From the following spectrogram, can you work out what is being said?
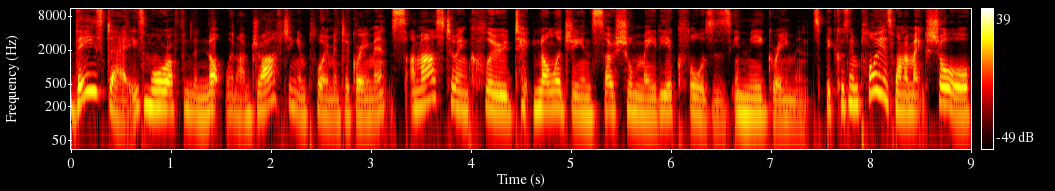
These days, more often than not, when I'm drafting employment agreements, I'm asked to include technology and social media clauses in the agreements because employers want to make sure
